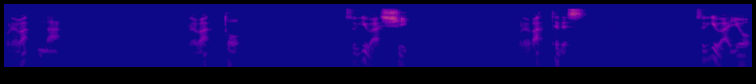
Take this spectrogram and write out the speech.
これはな。これはと。次はし。これは手です。次はよ。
